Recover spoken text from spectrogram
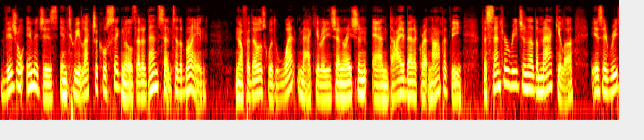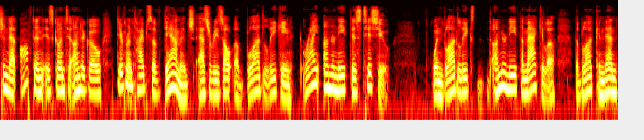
visual images into electrical signals that are then sent to the brain. Now, for those with wet macular degeneration and diabetic retinopathy, the center region of the macula is a region that often is going to undergo different types of damage as a result of blood leaking right underneath this tissue. When blood leaks underneath the macula, the blood can then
